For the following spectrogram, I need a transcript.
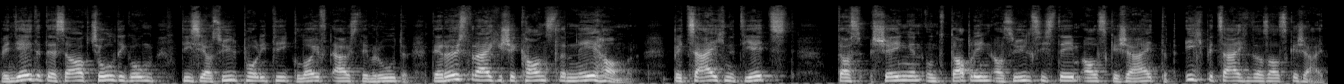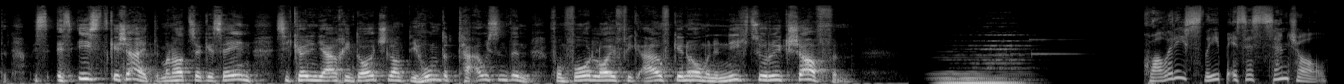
Wenn jeder, der sagt, Entschuldigung, diese Asylpolitik läuft aus dem Ruder. Der österreichische Kanzler Nehammer bezeichnet jetzt das Schengen- und Dublin-Asylsystem als gescheitert. Ich bezeichne das als gescheitert. Es, es ist gescheitert. Man hat es ja gesehen. Sie können ja auch in Deutschland die Hunderttausenden von vorläufig Aufgenommenen nicht zurückschaffen. Quality sleep is essential.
